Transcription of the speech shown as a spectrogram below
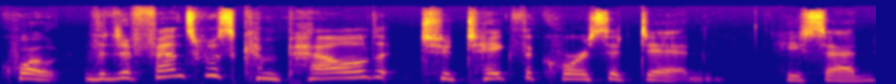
Quote, the defense was compelled to take the course it did, he said.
